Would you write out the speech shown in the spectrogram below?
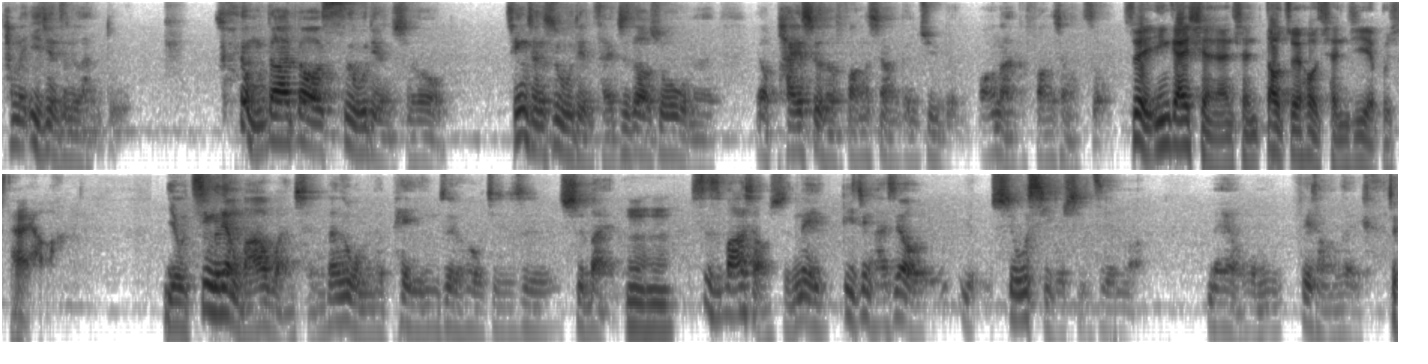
他们意见真的很多，所以我们大概到四五点的时候，清晨四五点才知道说我们要拍摄的方向跟剧本往哪个方向走，所以应该显然成到最后成绩也不是太好。有尽量把它完成，但是我们的配音最后其实是失败的。嗯哼，四十八小时内，毕竟还是要有休息的时间嘛，没有，我们非常累，就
